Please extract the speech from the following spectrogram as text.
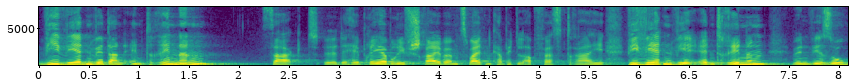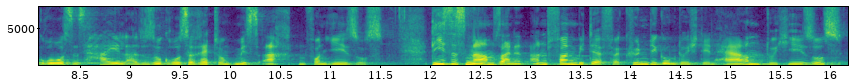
wie werden wir dann entrinnen, sagt äh, der Hebräerbriefschreiber im zweiten Kapitel ab Vers 3, wie werden wir entrinnen, wenn wir so großes Heil, also so große Rettung missachten von Jesus? Dieses nahm seinen Anfang mit der Verkündigung durch den Herrn, durch Jesus,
